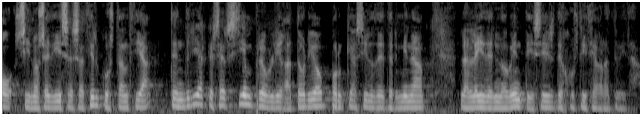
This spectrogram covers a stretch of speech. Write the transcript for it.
o, si no se diese esa circunstancia, tendría que ser siempre obligatorio porque así lo determina la ley del 96 de justicia gratuita.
